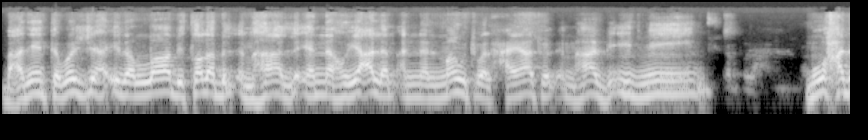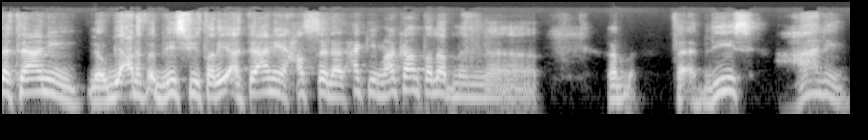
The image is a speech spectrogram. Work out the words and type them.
بعدين توجه إلى الله بطلب الإمهال لأنه يعلم أن الموت والحياة والإمهال بإيد مين؟ مو حدا تاني. لو بيعرف إبليس في طريقة تانية يحصل هالحكي. ما كان طلب من رب. فإبليس عالم.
